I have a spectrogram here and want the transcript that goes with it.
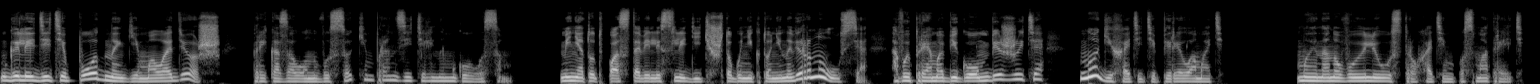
«Глядите под ноги, молодежь, приказал он высоким пронзительным голосом. «Меня тут поставили следить, чтобы никто не навернулся, а вы прямо бегом бежите, ноги хотите переломать. «Мы на новую люстру хотим посмотреть»,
